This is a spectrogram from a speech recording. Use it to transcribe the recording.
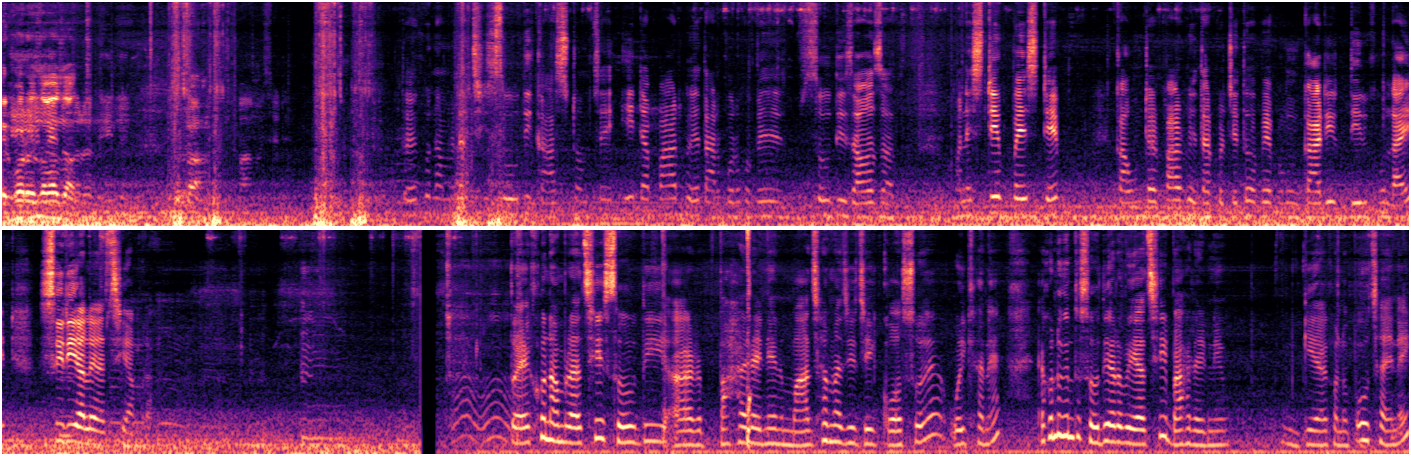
এরপরে যাওয়া যাক। এখন আমরা যাচ্ছি সৌদি কাস্টমসে। এটা পার হয়ে তারপর হবে সৌদি যাওয়া যাক মানে স্টেপ বাই স্টেপ কাউন্টার পার হয়ে তারপর যেতে হবে এবং গাড়ির দীর্ঘ লাইন সিরিয়ালে আছি আমরা। তো এখন আমরা আছি সৌদি আর বাহারাইনের মাঝামাঝি যে কসওয়ে ওইখানে। এখনও কিন্তু সৌদি আরবে আছি, বাহারাইনে গিয়ে এখনও পৌঁছায় নাই।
